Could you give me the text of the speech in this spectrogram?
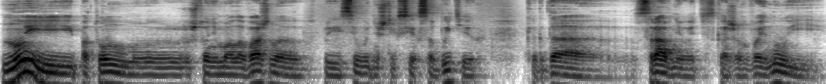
Ну и потом, э, что немаловажно, при сегодняшних всех событиях, когда сравнивать, скажем, войну и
